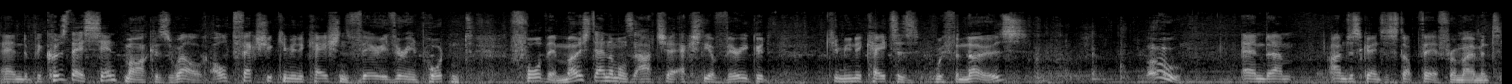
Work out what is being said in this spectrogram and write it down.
And because they're scent mark as well, olfactory communication is very, very important for them. Most animals out here actually are very good communicators with the nose. Oh! And um, I'm just going to stop there for a moment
